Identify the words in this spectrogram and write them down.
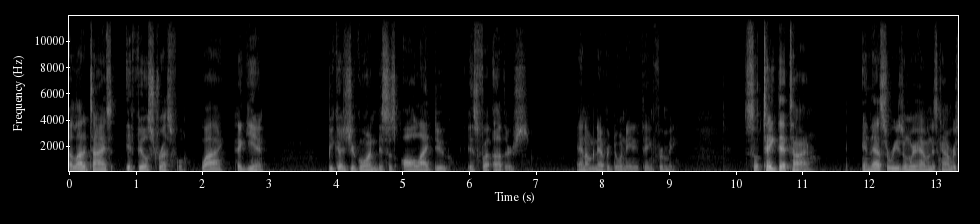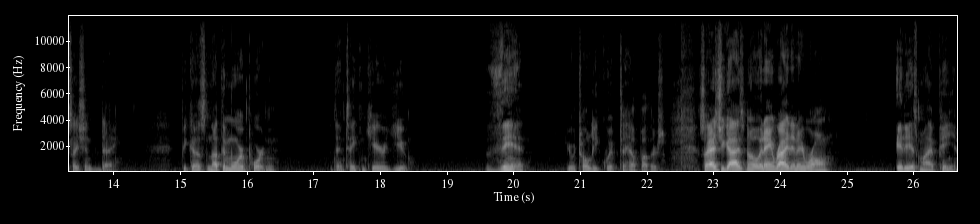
a lot of times it feels stressful. Why? Again, because you're going, this is all I do is for others, and I'm never doing anything for me. So take that time, and that's the reason we're having this conversation today, because nothing more important than taking care of you. Then you're totally equipped to help others. So as you guys know, it ain't right, it ain't wrong. It is my opinion.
